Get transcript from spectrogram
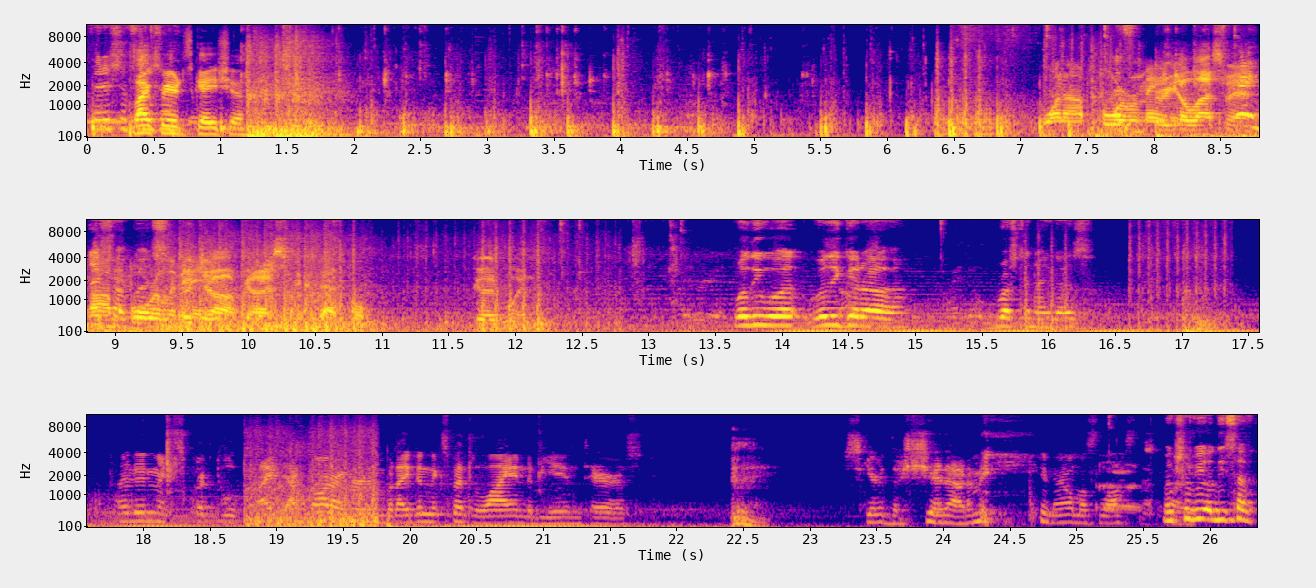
Finish him. Blackbeard's. Geisha. One op four There you remaining. go, last man. Nice Op job, four boys. Good job, guys. Successful. Good win. Really, wo- really good uh, rush tonight, guys. I didn't expect. I, I thought I heard him, but I didn't expect Lion to be in terrace. Scared the shit out of me, and I almost lost that. Make sure fight. we at least have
